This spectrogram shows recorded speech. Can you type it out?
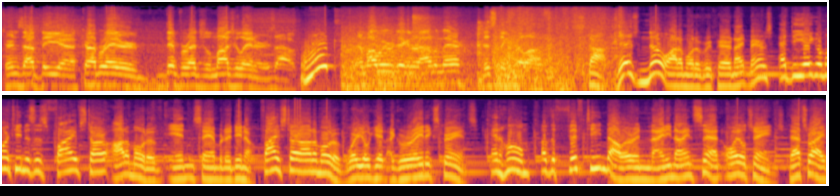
Turns out the uh, carburetor differential modulator is out. what? And while we were digging around in there, this thing fell off. Stop. There's no automotive repair nightmares at Diego Martinez's Five Star Automotive in San Bernardino. Five Star Automotive, where you'll get a great experience and home of the $15.99 oil change. That's right,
